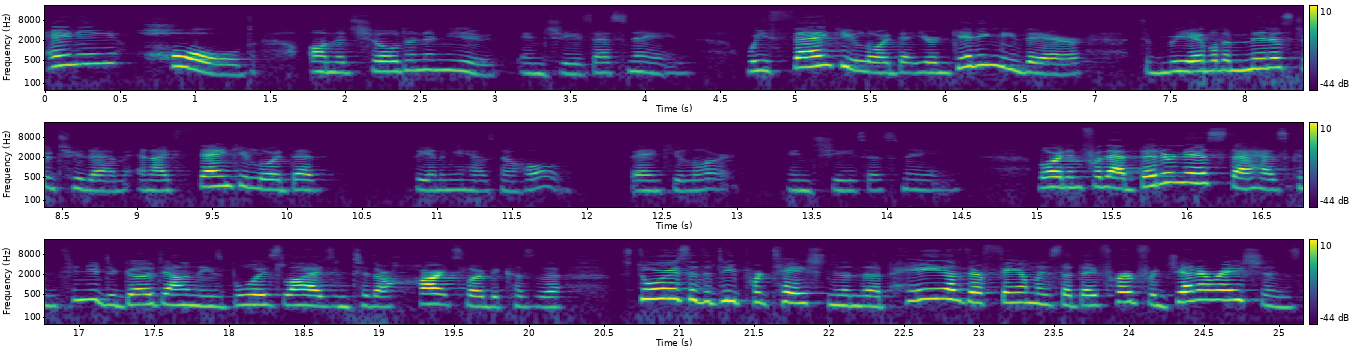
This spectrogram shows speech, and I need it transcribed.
any hold on the children and youth in Jesus' name. We thank you, Lord, that you're getting me there to be able to minister to them. And I thank you, Lord, that the enemy has no hold. Thank you, Lord in Jesus' name. Lord, and for that bitterness that has continued to go down in these boys' lives into their hearts, Lord, because of the stories of the deportation and the pain of their families that they've heard for generations,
